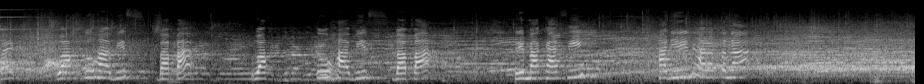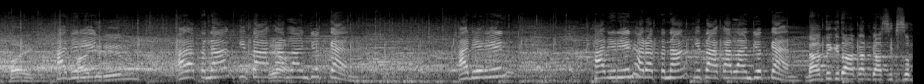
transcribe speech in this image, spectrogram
Baik, waktu habis, Bapak. Waktu habis, Bapak. Terima kasih. Hadirin harap tenang. Baik. Hadirin, Hadirin harap tenang, kita akan Ya. lanjutkan. Hadirin, hadirin harap tenang, kita akan lanjutkan. nanti kita akan kasih kesempatan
